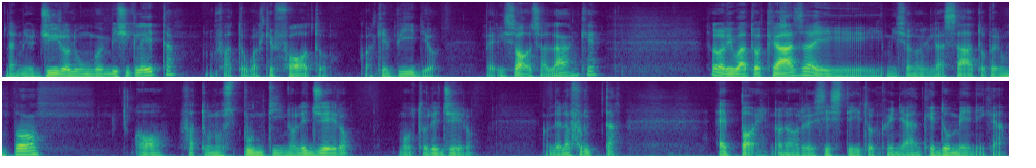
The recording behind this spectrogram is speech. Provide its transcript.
dal mio giro lungo in bicicletta, ho fatto qualche foto, qualche video per i social anche. Sono arrivato a casa e mi sono rilassato per un po', ho fatto uno spuntino leggero, molto leggero, con della frutta e poi non ho resistito, quindi anche domenica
